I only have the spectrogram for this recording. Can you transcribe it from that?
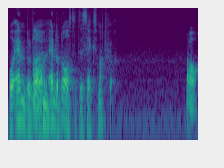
Och ändå, dra, mm. ändå dras det till sex matcher. Ja.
